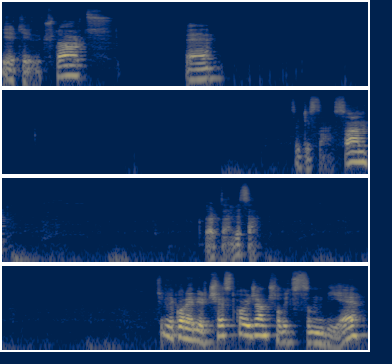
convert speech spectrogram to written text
1, 2, 3, 4 ve Sekiz tane sen. Dört tane de sen. Şimdi oraya bir chest koyacağım çalışsın diye.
